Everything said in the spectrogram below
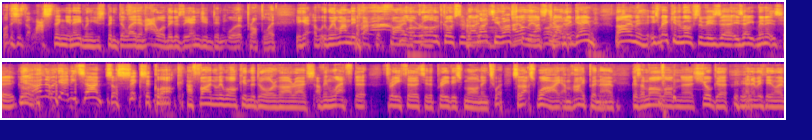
but this is the last thing you need when you've just been delayed an hour because the engine didn't work properly. You get, we landed back at five What a o'clock. roller coaster I'm ride! glad you asked I only this, asked about the game. Blimey, he's making the most of his uh, his eight minutes here. Go Yeah, on. I never get any time. So six o'clock, I finally walk in the door of our house, having left at three thirty the previous morning. So that's why I'm hyper now because I'm all on uh, sugar and everything like,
